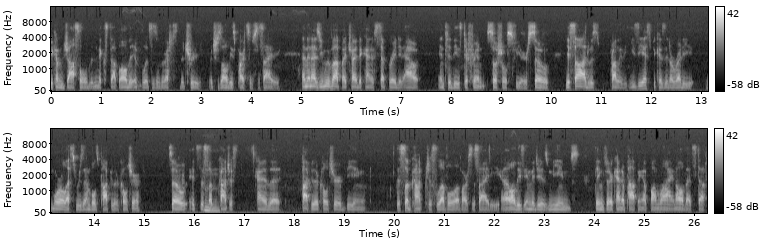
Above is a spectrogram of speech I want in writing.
become jostled and mixed up, all the influences of the rest of the tree, which is all these parts of society. And then as you move up, I tried to kind of separate it out into these different social spheres. So Yesod was probably the easiest because it already more or less resembles popular culture. So it's the mm-hmm. subconscious, it's kind of the popular culture being the subconscious level of our society. Uh, all these images, memes, things that are kind of popping up online, all that stuff.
